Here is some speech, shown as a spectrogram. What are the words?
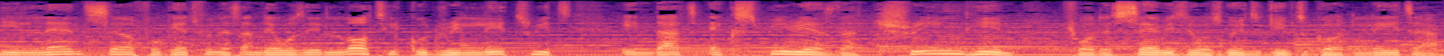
he learned self forgetfulness. And there was a lot he could relate with in that experience that trained him for the service he was going to give to God later.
